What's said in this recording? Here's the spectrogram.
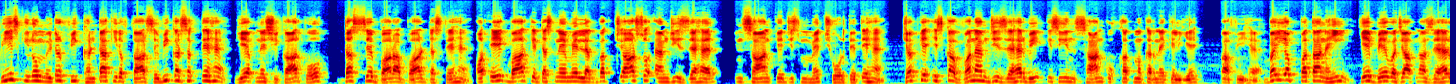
20 किलोमीटर फ़ी घंटा की रफ्तार से भी कर सकते हैं। ये अपने शिकार को 10 से 12 बार डसते हैं और एक बार के डसने में लगभग 400 एम जहर इंसान के जिस्म में छोड़ देते हैं। जबकि इसका 1 एम जहर भी किसी इंसान को खत्म करने के लिए काफ़ी है। भाई, अब पता नहीं ये बेवजह अपना जहर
